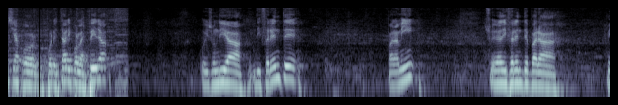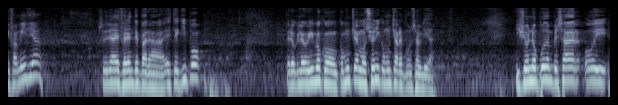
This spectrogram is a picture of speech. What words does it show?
Gracias por, por estar y por la espera. Hoy es un día diferente para mí, es un día diferente para mi familia, es un día diferente para este equipo, pero que lo vivimos con, con mucha emoción y con mucha responsabilidad. Y yo no puedo empezar hoy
